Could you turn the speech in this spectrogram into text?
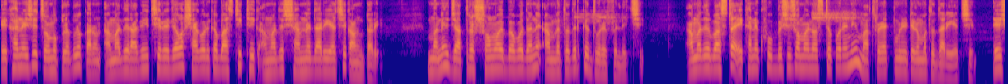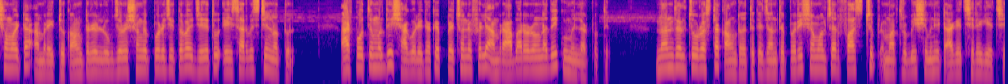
এখানে এসে চমক লাগল, কারণ আমাদের আগেই ছেড়ে যাওয়া সাগরিকা বাসটি ঠিক আমাদের সামনে দাঁড়িয়ে আছে কাউন্টারে মানে যাত্রার সময় ব্যবধানে আমরা তাদেরকে ধরে ফেলেছি। আমাদের বাসটা এখানে খুব বেশি সময় নষ্ট করেনি, মাত্র এক মিনিটের মতো দাঁড়িয়েছে। এই সময়টা আমরা একটু কাউন্টারের লোকজনের সঙ্গে পরিচিত হই, যেহেতু এই সার্ভিসটি নতুন। আর প্রতিমধ্যেই সাগরিকাকে পেছনে ফেলে আমরা আবারও রওনা দিই কুমিল্লার পথে। নান্দাল চৌরাস্তা কাউন্টার থেকে জানতে পারি শ্যামলচার ফার্স্ট ট্রিপ মাত্র বিশ মিনিট আগে ছেড়ে গিয়েছে।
